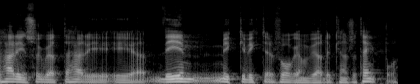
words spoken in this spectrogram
här insåg vi att det här är, är, det är en mycket viktigare fråga än vi hade kanske tänkt på.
